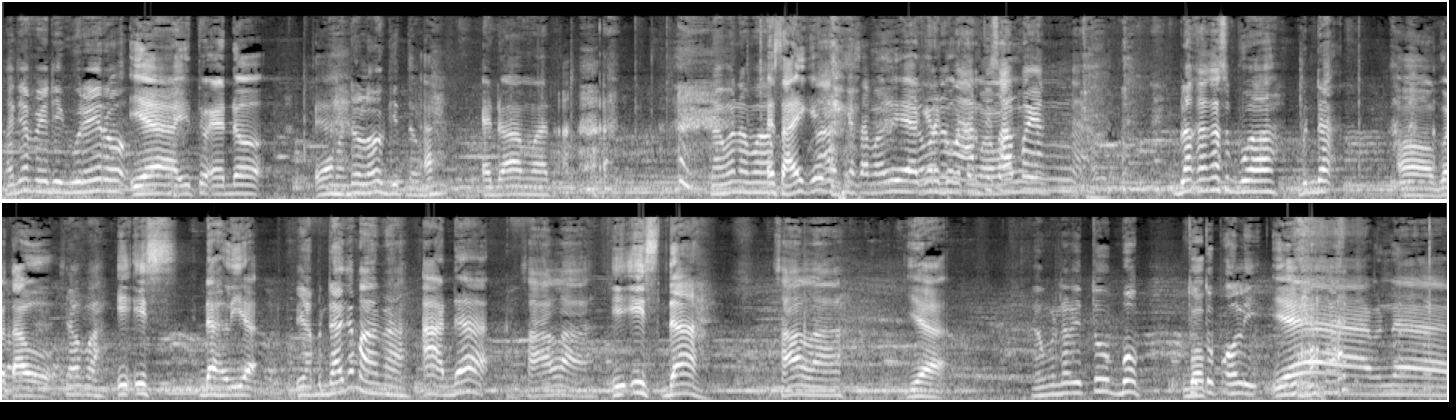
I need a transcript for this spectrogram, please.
Tadinya Fedi Guerrero Ya, itu Edo. Ya. Monologit dong Ah, Edo amat. Nama-nama Eh, saya kira podcast sama lu ya, akhirnya gue ketemu artis sama apa lu. yang belakangnya sebuah benda Oh, gue tahu. siapa? Iis Dahlia. Ya bendanya mana? Ada. Salah, Iis Dah. Salah. Ya. Yang benar itu Bob, Bob. tutup oli. Ya, benar.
